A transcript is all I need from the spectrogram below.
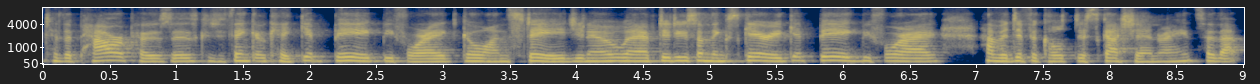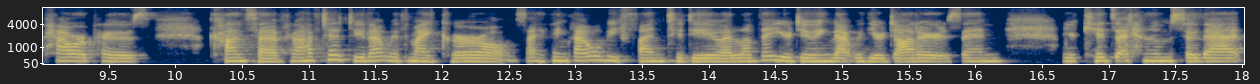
to the power poses because you think, okay, get big before I go on stage. You know, when I have to do something scary, get big before I have a difficult discussion, right? So that power pose concept, I'll have to do that with my girls. I think that will be fun to do. I love that you're doing that with your daughters and your kids at home so that,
